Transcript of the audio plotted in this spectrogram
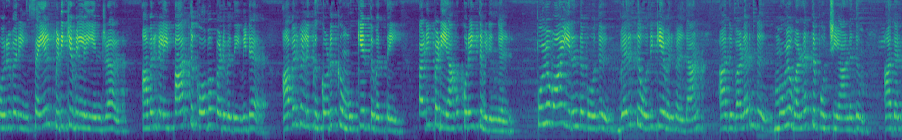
ஒருவரின் செயல் பிடிக்கவில்லை என்றால் அவர்களை பார்த்து கோபப்படுவதை விட அவர்களுக்கு கொடுக்கும் முக்கியத்துவத்தை படிப்படியாக குறைத்து விடுங்கள். புழுவாய் இருந்தபோது வெறுத்து ஒதுக்கியவர்கள்தான் அது வளர்ந்து முழு வண்ணத்து பூச்சியானதும் அதன்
